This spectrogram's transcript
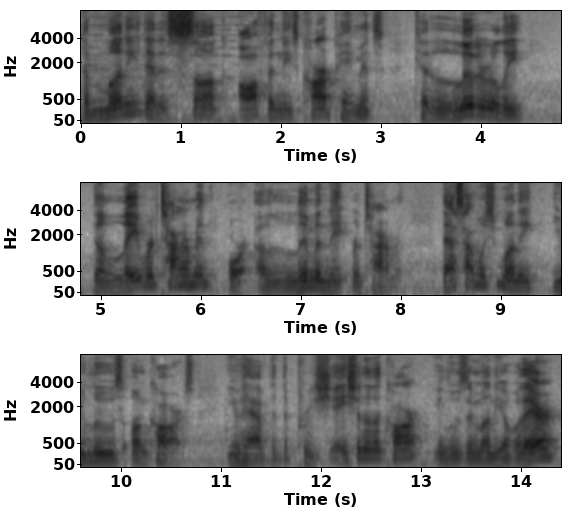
the money that is sunk off in these car payments could literally delay retirement or eliminate retirement. That's how much money you lose on cars. You have the depreciation of the car, you're losing money over there.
